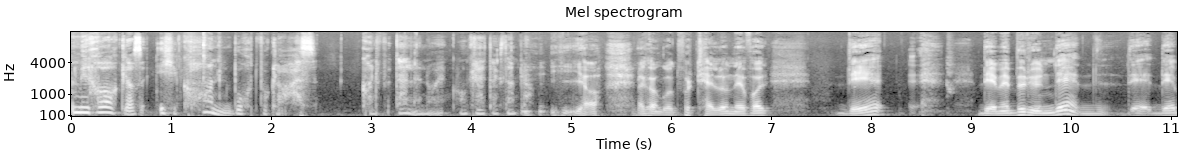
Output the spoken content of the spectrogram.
mirakler som ikke kan bortforklares. Kan du fortelle noen konkrete eksempler? Ja, jeg kan godt fortelle om det. For det det med Burundi, det, det,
